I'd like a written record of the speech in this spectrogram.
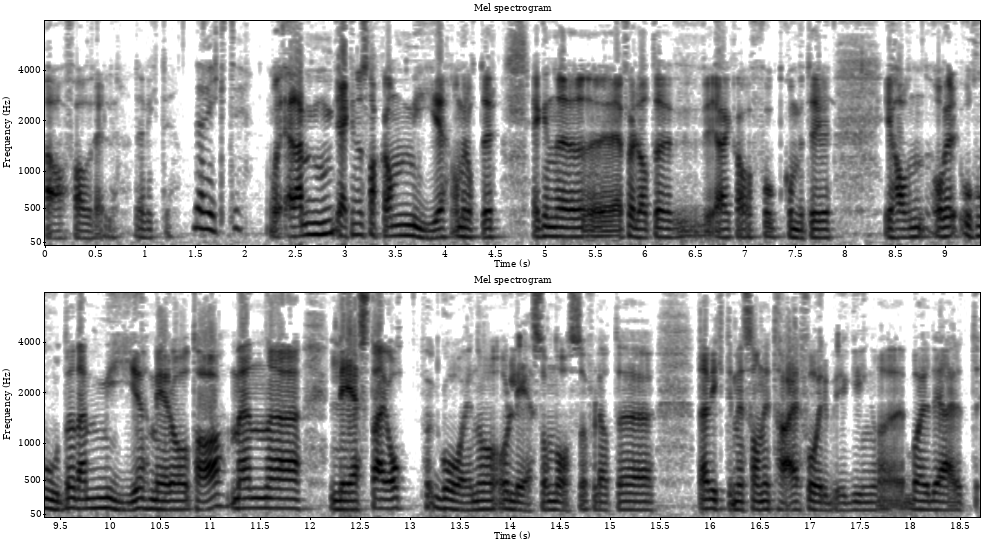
ja fader heller. Det er viktig. Det er viktig. Jeg kunne snakka mye om rotter. Jeg, kunne, jeg føler at jeg ikke har fått kommet til i havn overhodet. Det er mye mer å ta av. Men uh, les deg opp, gå inn og, og les om det også. For uh, det er viktig med sanitær forebygging. Bare det er et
